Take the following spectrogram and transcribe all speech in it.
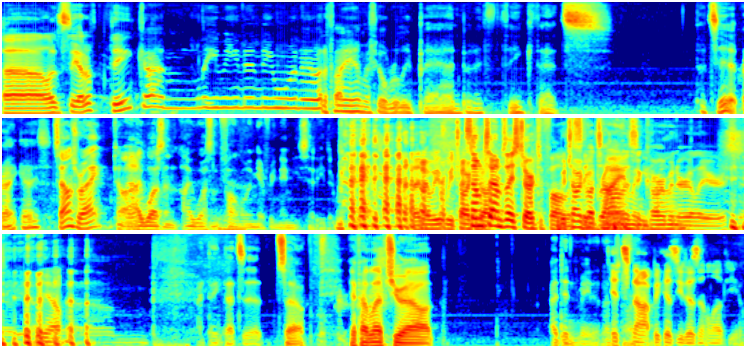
Uh, let's see. I don't think I'm leaving anyone out. If I am, I feel really bad, but I think that's that's it, right, guys? Sounds right. No, Yeah. I wasn't. I wasn't following every name you said either. I know we, we talked Sometimes about, I start to follow. we talked about Brian Thomas and Carmen follow. earlier. So, yeah. yeah. Um, I think that's it. So, if I left you out, I didn't mean it. I'm It's sorry. not because he doesn't love you,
